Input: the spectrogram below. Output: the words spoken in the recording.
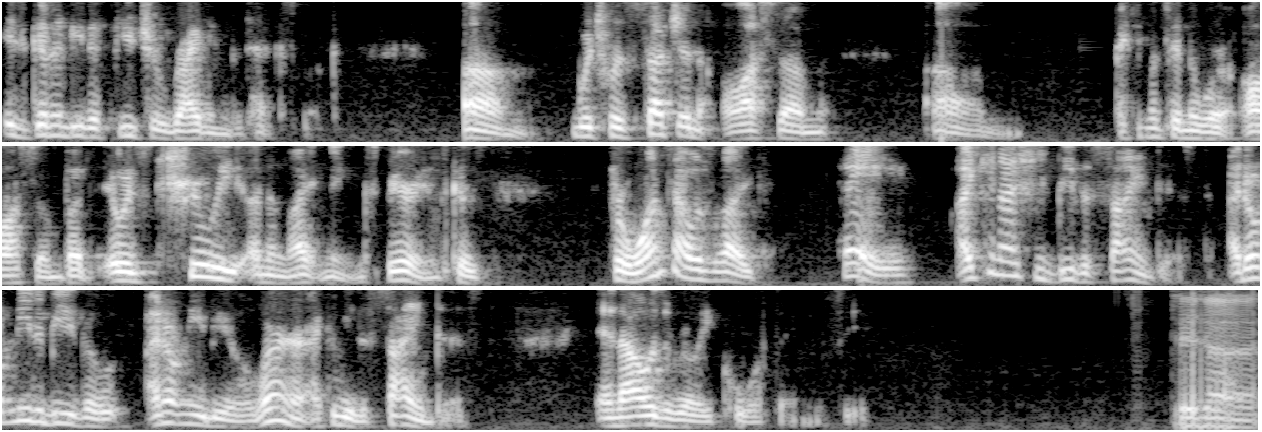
is going to be the future writing the textbook. Um, which was such an awesome. Um, I keep on saying the word awesome, but it was truly an enlightening experience because for once I was like, hey, I can actually be the scientist. I don't need to be the I don't need to be the learner. I can be the scientist, and that was a really cool thing to see. Did uh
